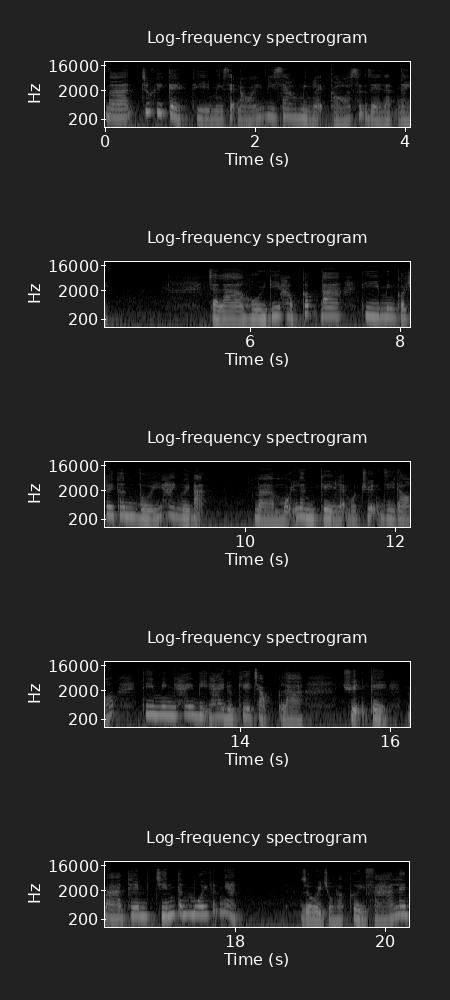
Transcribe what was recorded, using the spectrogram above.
Mà trước khi kể thì mình sẽ nói vì sao mình lại có sự dè dặt này. Chả là hồi đi học cấp 3 thì mình có chơi thân với hai người bạn. Mà mỗi lần kể lại một chuyện gì đó thì mình hay bị hai đứa kia chọc là chuyện kể mà thêm 9 tấn muối vẫn nhạt rồi chúng nó cười phá lên.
